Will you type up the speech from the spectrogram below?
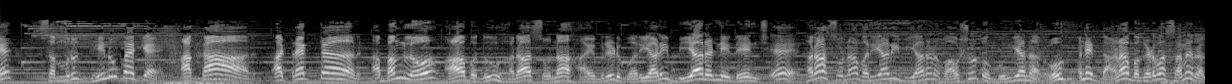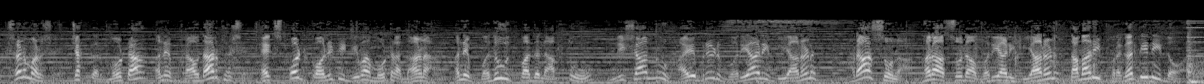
સમૃદ્ધિનું પેકેટ આ કાર, આ ટ્રેક્ટર આ બંગલો, આ બધું હરાસોના હાઇબ્રિડ વરિયાળી બિયારણની દેન છે. હરાસોના વરિયાળી બિયારણ વાવશો તો ગુંગિયાના રોગ અને દાણા બગડવા સામે રક્ષણ મળશે. ચક્કર મોટા અને ભરાવદાર થશે. એક્સપોર્ટ ક્વોલિટી જેવા મોટા દાણા અને વધુ ઉત્પાદન આપતું નિશાનનું હાઇબ્રિડ વરિયાળી બિયારણ હરાસોના. હરાસોના વરિયાળી બિયારણ, તમારી પ્રગતિની દોડ.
